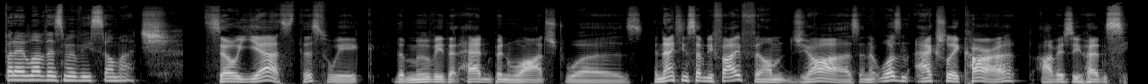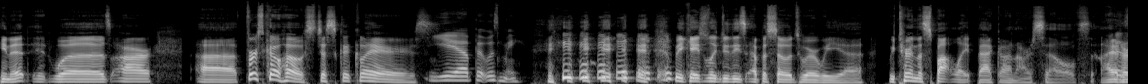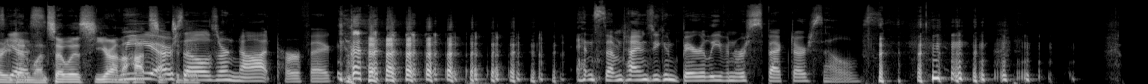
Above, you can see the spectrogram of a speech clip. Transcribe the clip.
but I love this movie so much. So, yes, this week, the movie that hadn't been watched was the 1975 film Jaws. And it wasn't actually Kara, obviously, you hadn't seen it. It was our uh, first co host, Jessica Clares. Yep, it was me. we occasionally do these episodes where we uh, we turn the spotlight back on ourselves. And I had already yes. done one, so it was you're on the hot seat We ourselves are not perfect. and sometimes we can barely even respect ourselves.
